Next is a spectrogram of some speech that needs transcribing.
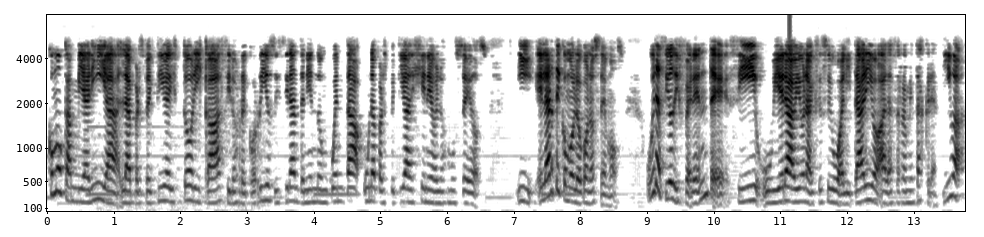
¿Cómo cambiaría la perspectiva histórica si los recorridos se hicieran teniendo en cuenta una perspectiva de género en los museos? Y el arte como lo conocemos, ¿hubiera sido diferente si hubiera habido un acceso igualitario a las herramientas creativas?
